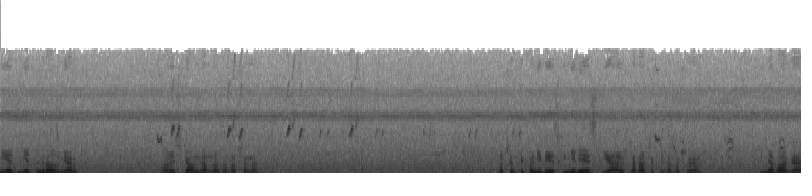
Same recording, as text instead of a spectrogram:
Nie, nie ten rozmiar. Ale ściągam, no zobaczymy. Zobaczyłem tylko niebieski, niebieski, a już na haczyk nie zobaczyłem. I na wagę.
